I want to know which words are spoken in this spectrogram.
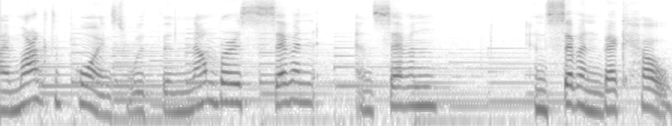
I mark the points with the numbers 7 and 7 and 7 backhoe.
